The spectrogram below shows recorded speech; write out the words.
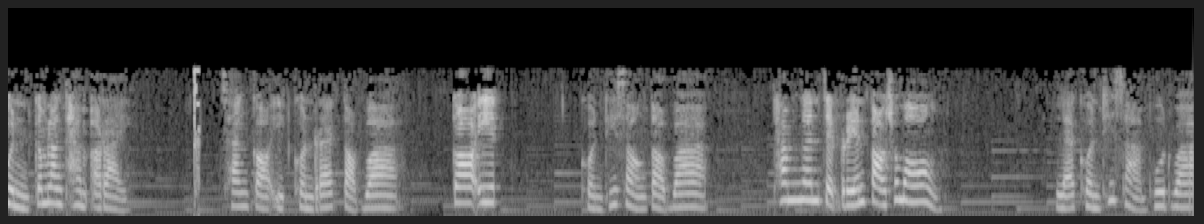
ุณกำลังทำอะไร ช่างก่ออิฐคนแรกตอบว่า ก่ออิฐคนที่สองตอบว่าทำเงินเจ็ดเหรียญต่อชั่วโมง และคนที่สามพูดว่า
